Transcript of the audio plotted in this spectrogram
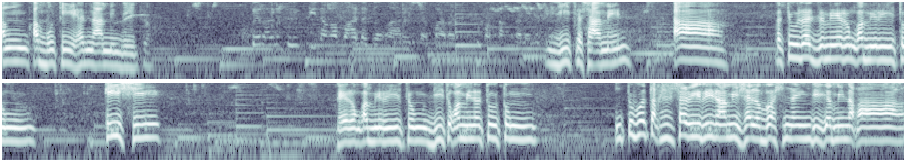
ang kabutihan namin dito. Pero ano po yung pinakamahalagang aral na para tumatak talaga? Dito sa amin, ah, katulad na meron kami ritong TC, meron kami ritong, dito kami natutong tumatak sa sarili namin sa labas na hindi kami naka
